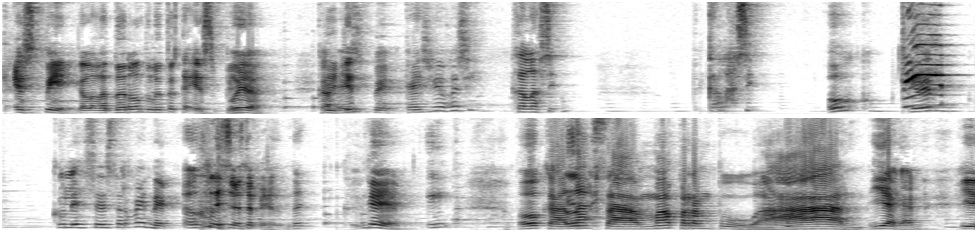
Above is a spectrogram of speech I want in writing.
KSP. Kalau kata orang dulu tuh KSP. oh ya, Iya kan? KSP. KSP apa sih? Kalah si kalah si Oh, kirain kuliah semester pendek. Oh, kuliah semester pendek. Enggak ya? Oh, kalah sama perempuan. Iya kan? Iya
